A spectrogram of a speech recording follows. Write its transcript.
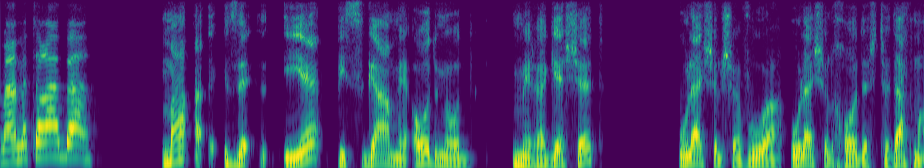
מה המטרה הבאה? מה, זה יהיה פסגה מאוד מאוד מרגשת, אולי של שבוע, אולי של חודש, את יודעת מה,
